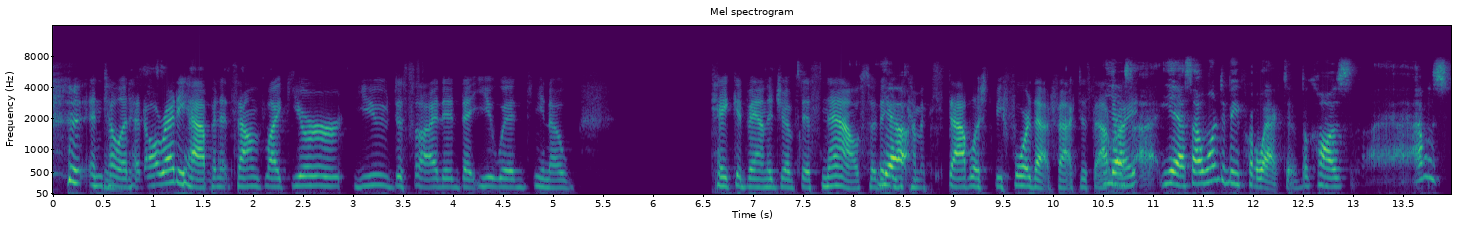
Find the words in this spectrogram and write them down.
until mm. it had already happened, it sounds like you're you decided that you would you know take advantage of this now so they yeah. can become established before that fact. Is that yes, right? Uh, yes, I wanted to be proactive because I was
